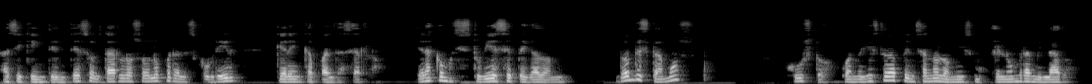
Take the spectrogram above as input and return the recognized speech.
así que intenté soltarlo solo para descubrir que era incapaz de hacerlo. Era como si estuviese pegado a mí. ¿Dónde estamos? Justo cuando yo estaba pensando lo mismo, el hombre a mi lado,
